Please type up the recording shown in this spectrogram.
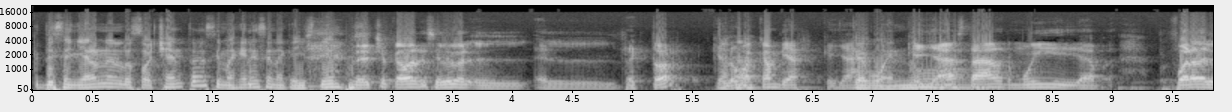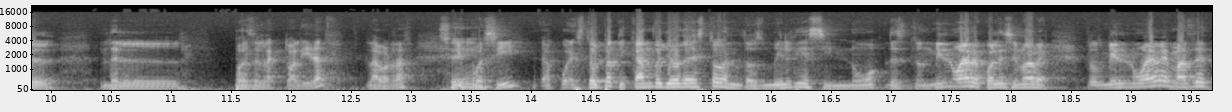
diseñaron en los 80s, imagínense en aquellos tiempos. De hecho, acaba de decirlo el, el rector que lo va a cambiar, que ya, Qué bueno. que ya está muy ah, fuera del, del, pues de la actualidad, la verdad. Sí. Y pues sí, estoy platicando yo de esto en 2019, desde 2009, ¿cuál 19? 2009, más de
